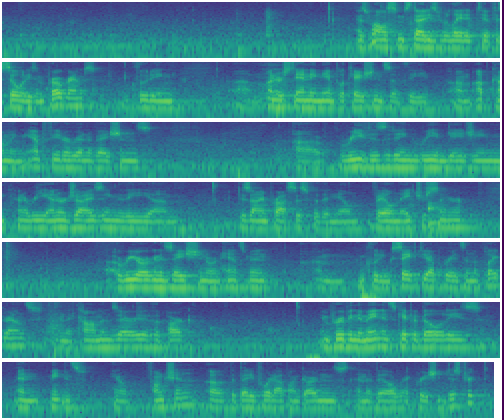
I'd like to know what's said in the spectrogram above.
As well as some studies related to facilities and programs, including um, understanding the implications of the um, upcoming amphitheater renovations, uh, revisiting, re-engaging, kind of re-energizing the um, design process for the Vail Nature Center, a reorganization or enhancement, um, including safety upgrades in the playgrounds and the commons area of the park, improving the maintenance capabilities and maintenance, you know, function of the Betty Ford Alpine Gardens and the Vail Recreation District,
